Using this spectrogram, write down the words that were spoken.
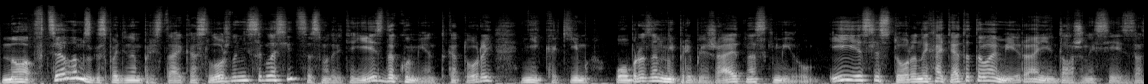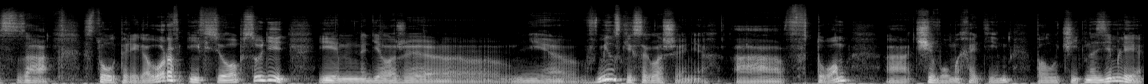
но в целом с господином Пристайко сложно не согласиться. Смотрите, есть документ, который никаким образом не приближает нас к миру. И если стороны хотят этого мира, они должны сесть за, за стол переговоров и все обсудить. И дело же э, не в Минских соглашениях, а в том, а, чего мы хотим получить на Земле.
